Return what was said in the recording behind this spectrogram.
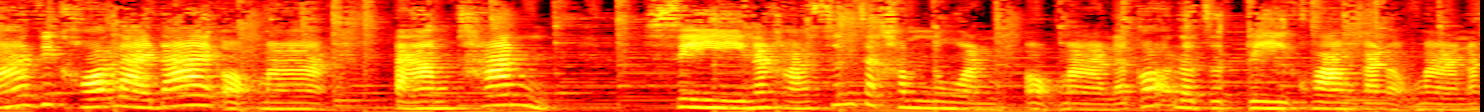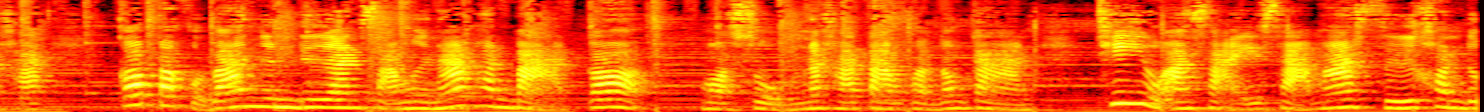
มารถวิเคราะห์รายได้ออกมาตามขั้น C นะคะ ซึ่งจะคำนวณออกมาแล้วก็เราจะตีความกันออกมานะคะ ก็ปรากฏว่าเงินเดือน 35,000 บาทก็เหมาะสมนะคะ ตามความต้องการ ที่อยู่อาศัยสามารถซื้อคอนโด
